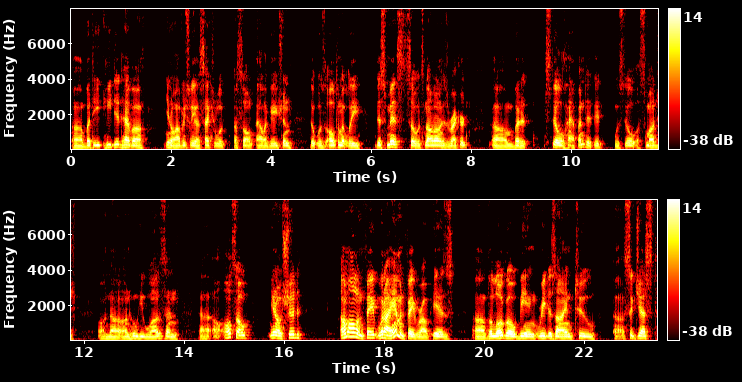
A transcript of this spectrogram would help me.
Uh, but he, he did have a, you know, obviously a sexual assault allegation that was ultimately dismissed. So it's not on his record. Um, but it still happened. It, it was still a smudge on, uh, on who he was. And uh, also, you know, should I'm all in favor. What I am in favor of is uh, the logo being redesigned to uh, suggest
